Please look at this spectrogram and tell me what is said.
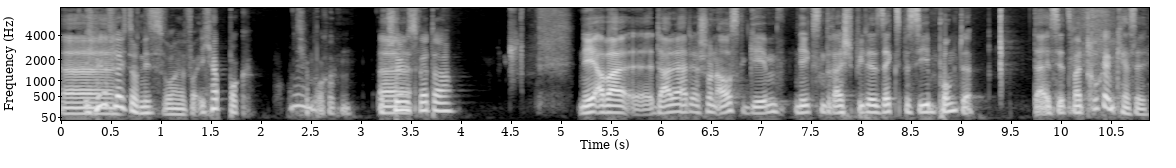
Äh, Ich bin vielleicht auch nächstes Wochenende. Ich hab Bock. Ich hab Bock. gucken. Äh, schönes Wetter. Nee, aber äh, Dada hat ja schon ausgegeben, nächsten drei Spiele sechs bis sieben Punkte. Da ist jetzt mal Druck im Kessel.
